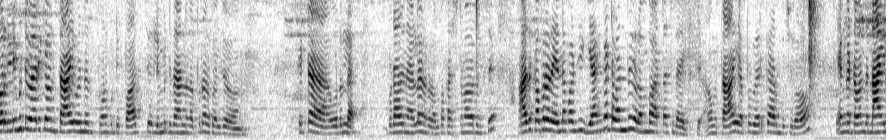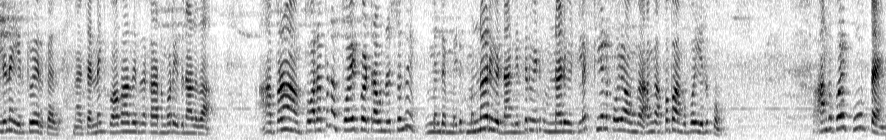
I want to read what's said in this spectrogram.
ஒரு லிமிட் வரைக்கும் அவன் தாய் வந்து அந்த பொண்ணுக்குட்டி பார்த்துச்சு. லிமிட் தாண்டினதுக்கப்புறம் அது கொஞ்சம் கிட்ட விடல. விடாதனால எனக்கு ரொம்ப கஷ்டமாக இருந்துச்சு. அதுக்கப்புறம் அது என்ன பண்ணுச்சு? எங்கிட்ட வந்து ரொம்ப அட்டாச் ஆகிடுச்சு அவங்க தாய் எப்போ வெறுக்க ஆரம்பிச்சிடும் எங்கிட்ட வந்து நான் இல்லைன்னா இருக்கவே இருக்காது. நான் சென்னைக்கு போகாத இருந்த காரணம் கூட இதனால தான். அப்புறம் போகிறப்ப நான் போய் போய் ரவுண்ட் வந்து இந்த இதுக்கு முன்னாடி வீடு நாங்கள் இருக்கிற வீட்டுக்கு முன்னாடி வீட்டில் கீழே போய் அவங்க அங்கே அப்பப்போ அங்கே போய் இருக்கும். அங்கே போய் கூப்பிட்டேன்.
